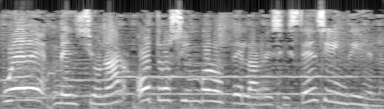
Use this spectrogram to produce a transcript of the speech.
puede mencionar otros símbolos de la resistencia indígena.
